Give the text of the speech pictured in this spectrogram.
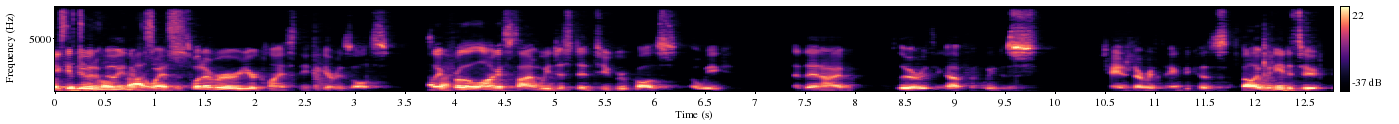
You can do it a million different ways. It's whatever your clients need to get results. It's Okay. like for the longest time, we just did two group calls a week, and then I blew everything up, and we just changed everything because I felt like we needed to.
